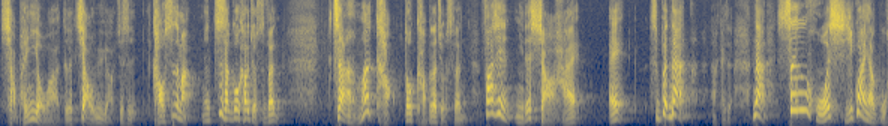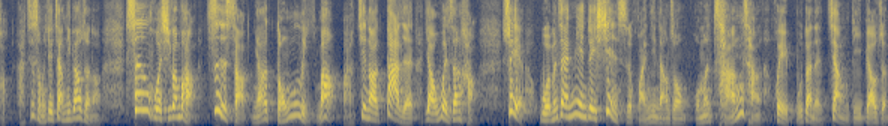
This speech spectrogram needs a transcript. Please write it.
小朋友啊，这个教育啊，就是考试嘛，你至少给我考九十分。怎么考都考不到九十分，发现你的小孩哎是笨蛋啊！开始，那生活习惯要顾好啊，这什么就降低标准了？生活习惯不好，至少你要懂礼貌啊，见到大人要问声好。所以我们在面对现实环境当中，我们常常会不断的降低标准。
